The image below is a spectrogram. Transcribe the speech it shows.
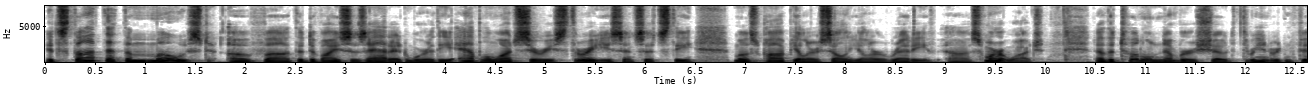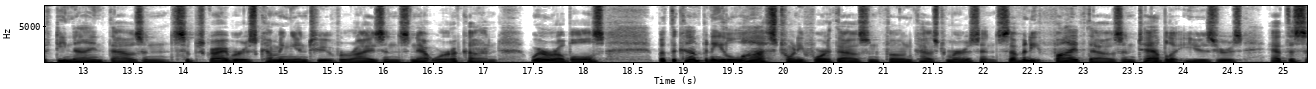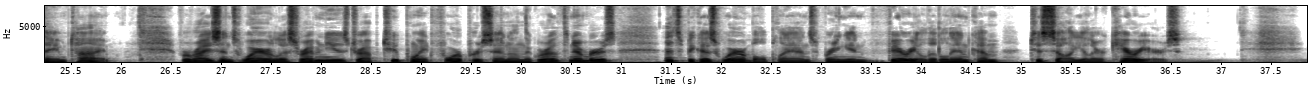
It's thought that the most of uh, the devices added were the Apple Watch Series 3, since it's the most popular cellular ready uh, smartwatch. Now, the total numbers showed 359,000 subscribers coming into Verizon's network on wearables, but the company lost 24,000 phone customers and 75,000 tablet users at the same time. Verizon's wireless revenues dropped 2.4% on the growth numbers. That's because wearable plans bring in very little income to cellular carriers.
